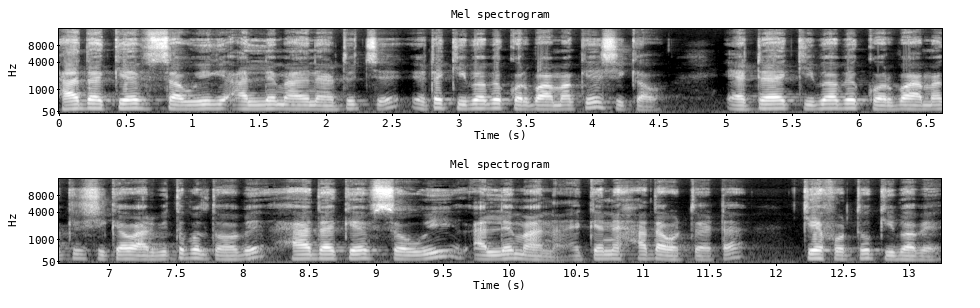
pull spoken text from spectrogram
হ্যাঁ হাদা কেফ সাউইগ আল্লেম আয়না অর্থ হচ্ছে এটা কীভাবে করব আমাকে শিখাও। এটা কীভাবে করব আমাকে শিখাও আরবিতে বলতে হবে, হাদা কেফ সৌই আল্লেম আনা এখানে হাদা অর্থ এটা, কেফ অর্থ কীভাবে,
